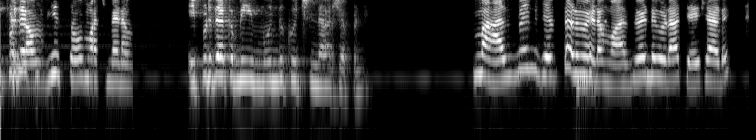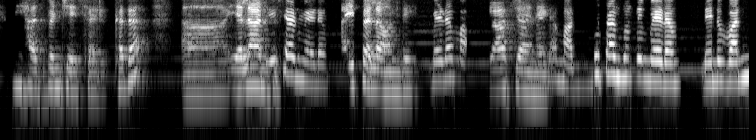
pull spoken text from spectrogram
ఇప్పుడు love you so much madam ఇప్పుడు దాకా మీ ముందు కూర్చున్నారు చెప్పండి. మా హస్బెండ్ చెప్తాడు మేడం మా హస్బెండ్ కూడా చేశాడు. మీ హస్బెండ్ చేశారు కదా? ఎలా చేశాడు మేడం లైఫ్ ఎలా ఉంది? మేడం క్లాస్ జాయిన్ అయ్యి. మేడం అద్భుతంగా ఉంది మేడం నేను వన్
